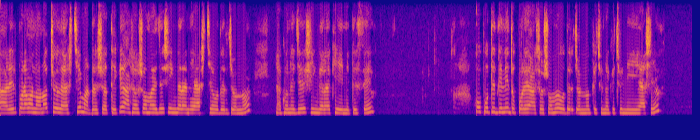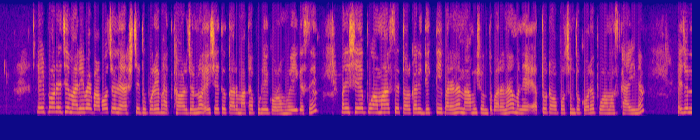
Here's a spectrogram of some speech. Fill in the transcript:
আর এরপর আমার ননদ চলে আসছে মাদ্রাসা থেকে, আসার সময় যে সিঙ্গারা নিয়ে আসছে ওদের জন্য, এখন যে সিঙ্গারা খেয়ে নিতেছে। ও প্রতিদিনই দুপুরে আসার সময় ওদের জন্য কিছু না কিছু নিয়ে আসে। এরপরে যে মারিয়ামের বাবাও চলে আসছে দুপুরে ভাত খাওয়ার জন্য, এসে তো তার মাথা পুরে গরম হয়ে গেছে। মানে সে পোয়া মাছের তরকারি দেখতেই পারে না, নামই শুনতে পারে না মানে এতটা অপছন্দ করে পোয়া মাছ খাই না। এই জন্য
